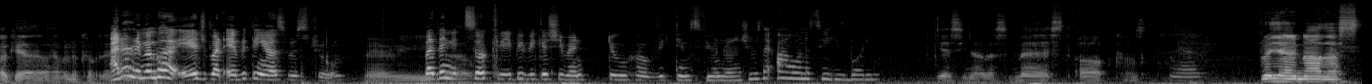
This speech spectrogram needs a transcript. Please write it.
Okay, I'll have a look up. Then. I don't remember her age, but everything else was true. Very But then well. it's so creepy because she went to her victim's funeral and she was like, oh, I want to see his body. Yeah, see now that's messed up. Cause. Yeah. But yeah, nah, that's.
